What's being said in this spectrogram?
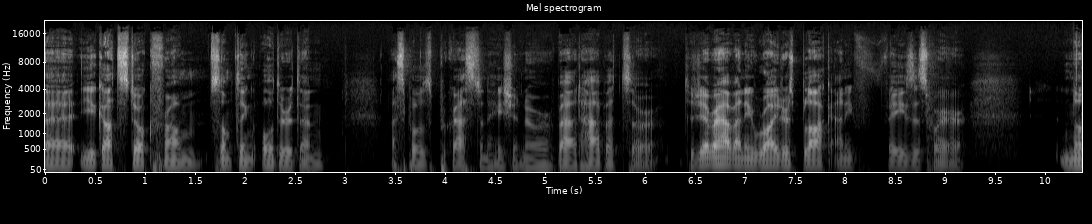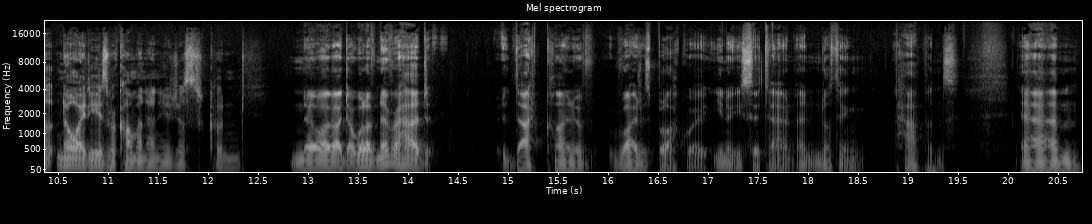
uh, you got stuck from something other than, I suppose, procrastination or bad habits? Or did you ever have any writer's block, any phases where no, no ideas were coming and you just couldn't? No, I, I don't. Well, I've never had that kind of writer's block where you know you sit down and nothing happens. Um,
